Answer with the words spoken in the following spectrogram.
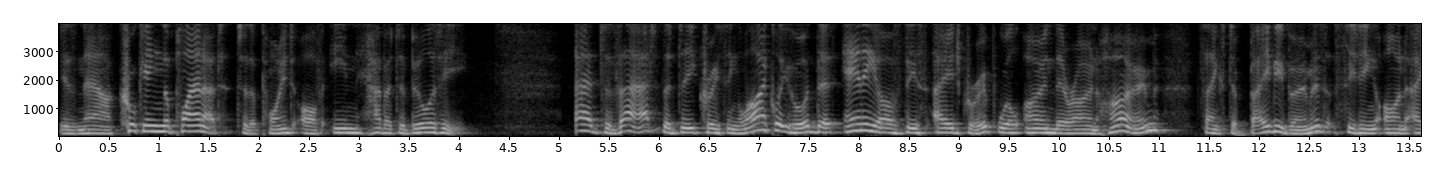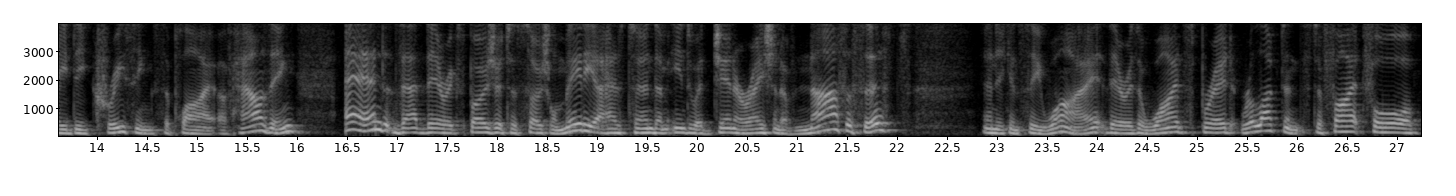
is now cooking the planet to the point of inhabitability. Add to that the decreasing likelihood that any of this age group will own their own home, thanks to baby boomers sitting on a decreasing supply of housing, and that their exposure to social media has turned them into a generation of narcissists. And you can see why there is a widespread reluctance to fight for,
